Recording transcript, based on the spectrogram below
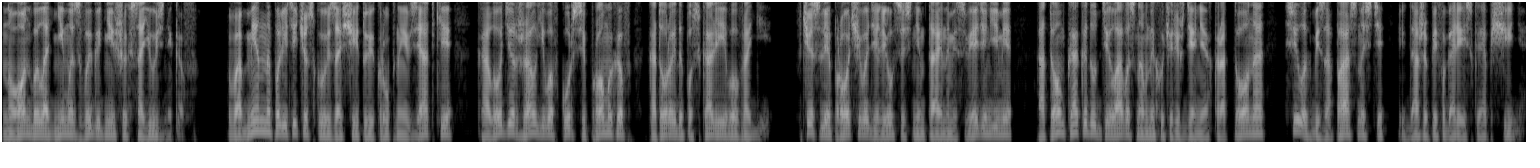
но он был одним из выгоднейших союзников. В обмен на политическую защиту и крупные взятки Кало держал его в курсе промахов, которые допускали его враги. В числе прочего делился с ним тайными сведениями о том, как идут дела в основных учреждениях Кратона силах безопасности и даже пифагорейской общине.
